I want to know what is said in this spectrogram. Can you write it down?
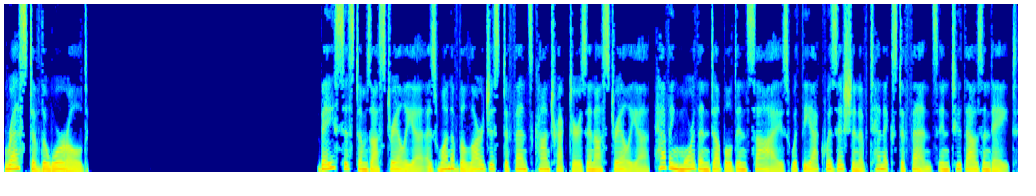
Rest of the world BAE Systems Australia is one of the largest defence contractors in Australia, having more than doubled in size with the acquisition of Tenix Defence in 2008.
